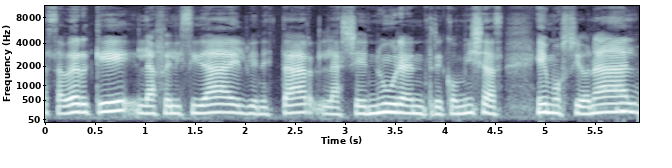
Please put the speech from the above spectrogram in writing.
a saber que la felicidad, el bienestar, la llenura, entre comillas, emocional,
